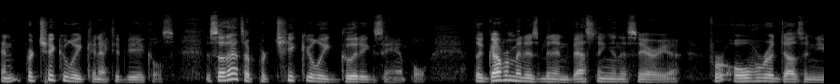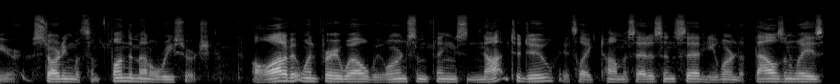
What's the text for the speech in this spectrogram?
and particularly connected vehicles. So that's a particularly good example. The government has been investing in this area for over a dozen years, starting with some fundamental research. A lot of it went very well. We learned some things not to do. It's like Thomas Edison said, he learned a thousand ways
